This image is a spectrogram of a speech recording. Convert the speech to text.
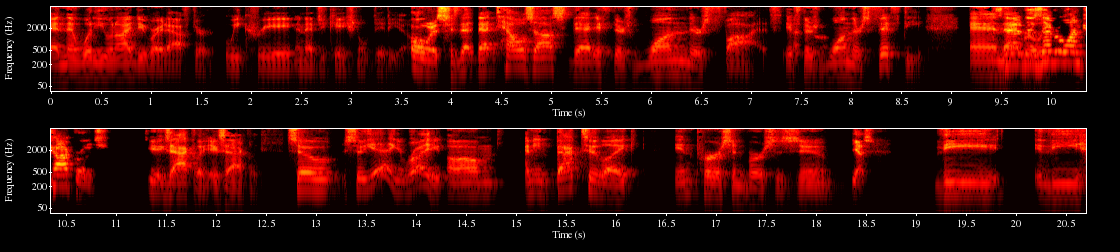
and then what do you and I do right after? We create an educational video. Always. Because that, that tells us that if there's one, there's five. If there's one, there's 50. And there's, really, there's never one cockroach. Exactly, exactly. So so yeah, you're right. Um, I mean, back to like in person versus Zoom. Yes. The the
